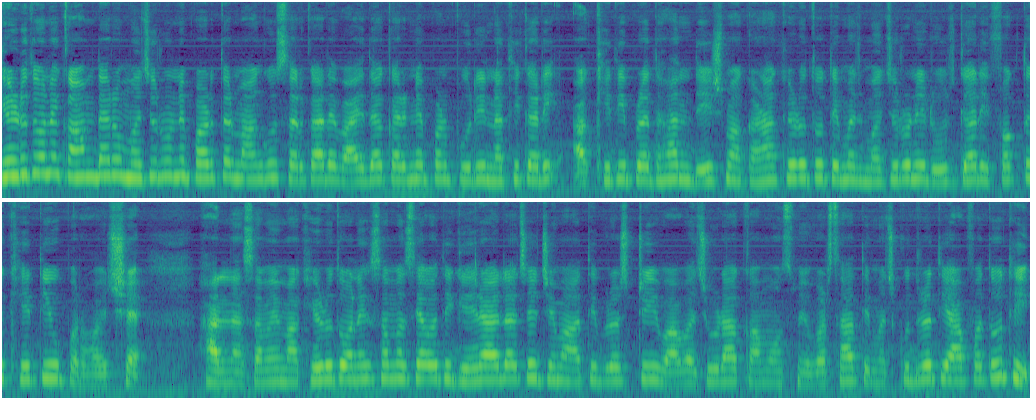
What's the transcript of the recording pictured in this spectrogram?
ખેડૂતો અને કામદારો મજૂરોને પડતર માંગો સરકારે વાયદા કરીને પણ પૂરી નથી કરી. આ ખેતી પ્રધાન દેશમાં ઘણા ખેડૂતો તેમજ મજૂરોની રોજગારી ફક્ત ખેતી ઉપર હોય છે. હાલના સમયમાં ખેડૂતો અનેક સમસ્યાઓથી ઘેરાયેલા છે, જેમાં અતિવૃષ્ટિ, વાવાઝોડા, કમોસમી વરસાદ તેમજ કુદરતી આફતોથી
